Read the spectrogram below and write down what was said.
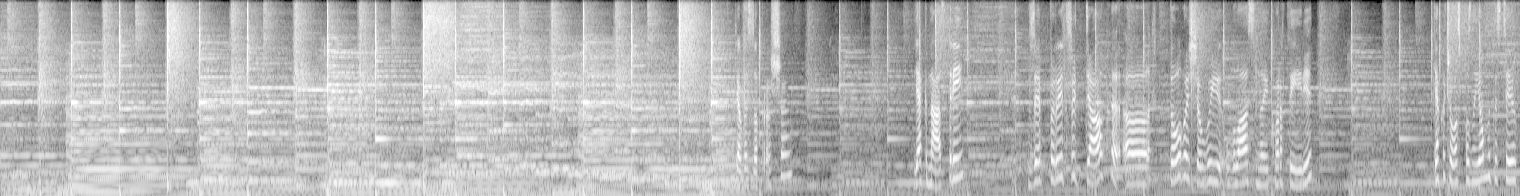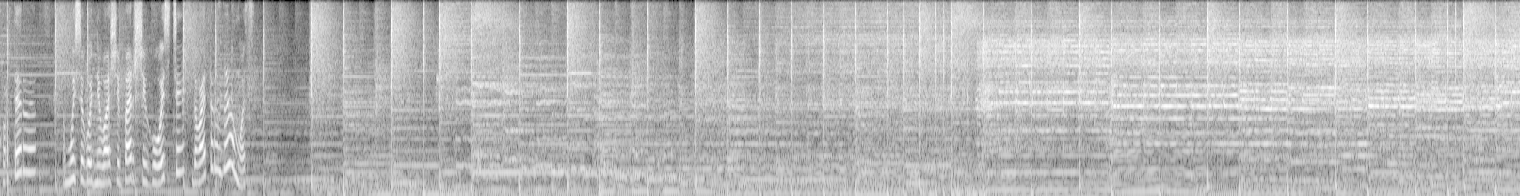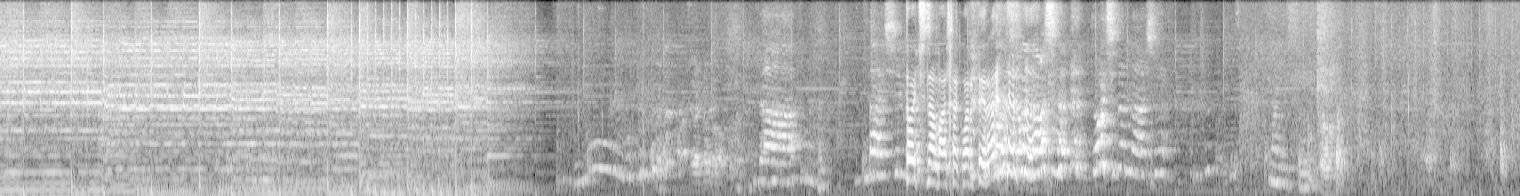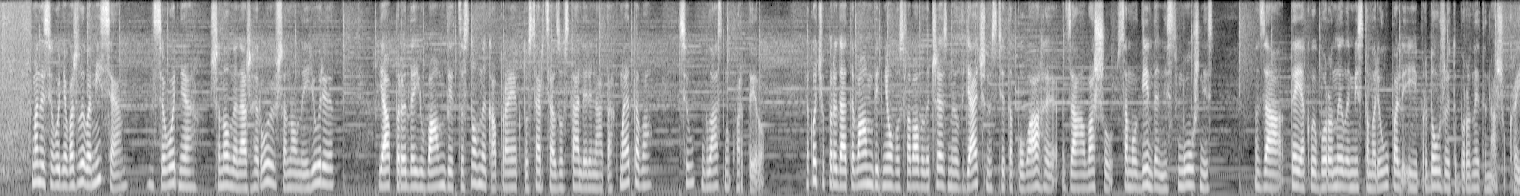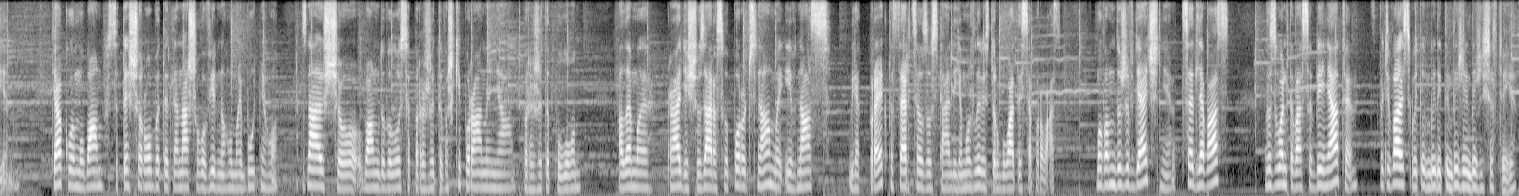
Я вас запрошую. Як настрій? Вже в передчуттях е, того, що ви у власній квартирі. Я хочу вас познайомити з цією квартирою. Ми сьогодні ваші перші гості. Давайте роздивимось. Точно ваша квартира. Точно наша. У мене сьогодні важлива місія. Сьогодні, шановний наш герой, шановний Юрій, я передаю вам від засновника проєкту Серця Азовсталі Ріната Ахметова цю власну квартиру. Я хочу передати вам від нього слова величезної вдячності та поваги за вашу самовідданість, мужність, за те, як ви боронили місто Маріуполь і продовжуєте боронити нашу країну. Дякуємо вам за те, що робите для нашого вільного майбутнього. Знаю, що вам довелося пережити важкі поранення, пережити полон. Але ми раді, що зараз ви поруч з нами, і в нас, як проекту Серця Азовсталі, є можливість турбуватися про вас. Ми вам дуже вдячні. Це для вас. Дозвольте вас обійняти. Сподіваюся, ви тут будете дуже дуже щасливі.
